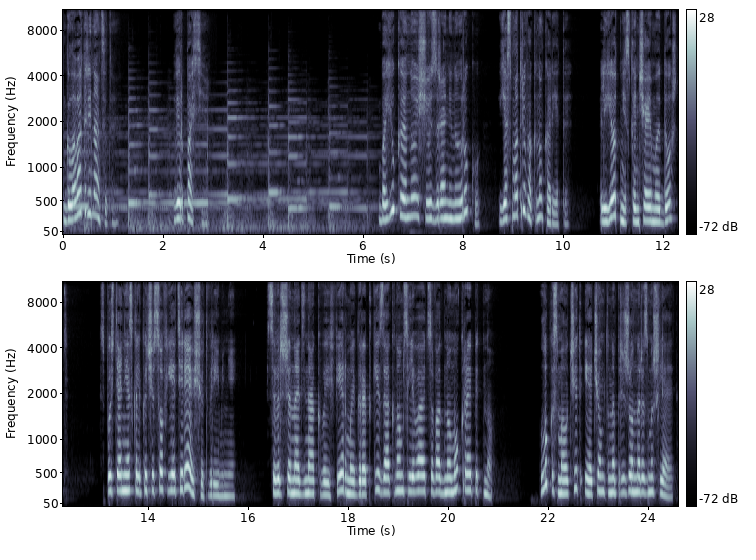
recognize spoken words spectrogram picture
Глава 13. Верпасия. Баюкая ноющую израненную руку, я смотрю в окно кареты. Льет нескончаемый дождь. Спустя несколько часов я теряю счет времени. Совершенно одинаковые фермы и городки за окном сливаются в одно мокрое пятно. Лукас молчит и о чем-то напряженно размышляет.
